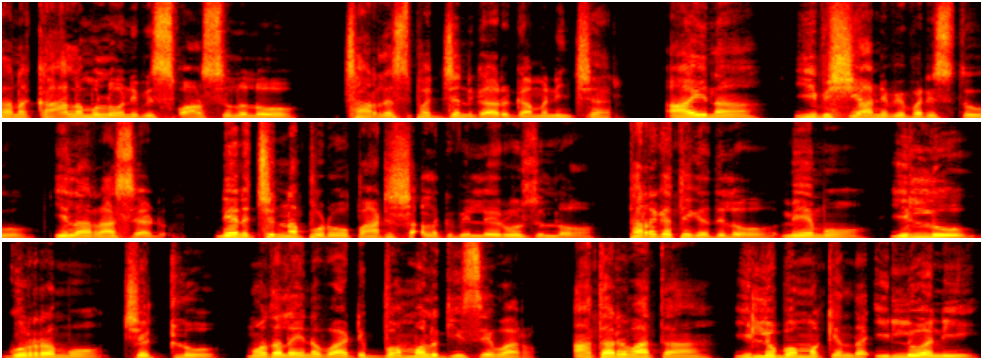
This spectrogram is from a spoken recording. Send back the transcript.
తన కాలములోని విశ్వాసులలో చార్లెస్ పజ్జన్ గారు గమనించారు. ఆయన ఈ విషయాన్ని వివరిస్తూ ఇలా రాశాడు. నేను చిన్నప్పుడు పాఠశాలకు వెళ్ళే రోజుల్లో తరగతి గదిలో మేము ఇల్లు గుర్రము చెట్లు మొదలైన వాటి బొమ్మలు గీసేవారు. ఆ తర్వాత ఇల్లు బొమ్మ కింద ఇల్లు అని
